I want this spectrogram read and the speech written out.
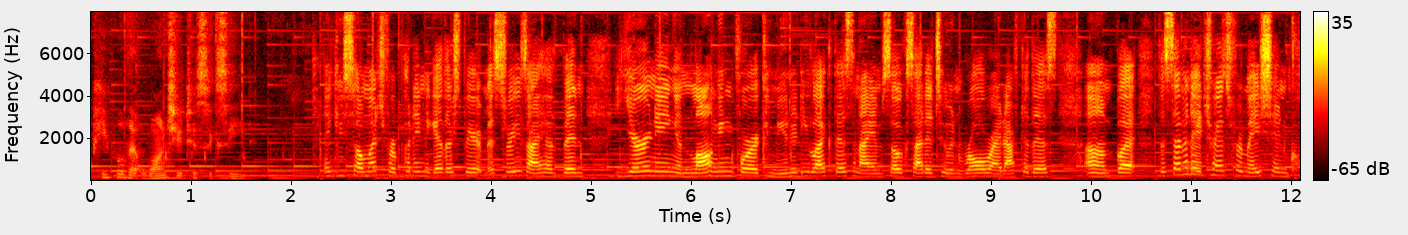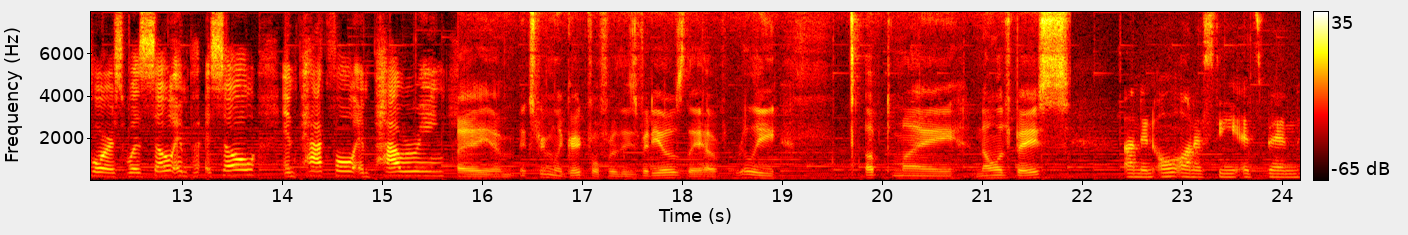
people that want you to succeed. Thank you so much for putting together Spirit Mysteries. I have been yearning and longing for a community like this, and I am so excited to enroll right after this. Um, but the seven day transformation course was so, imp so impactful, empowering. I am extremely grateful for these videos. They have really upped my knowledge base. And in all honesty, it's been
